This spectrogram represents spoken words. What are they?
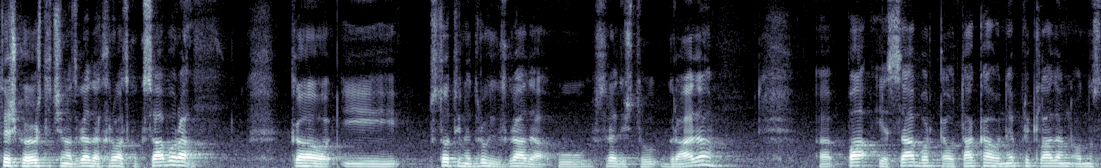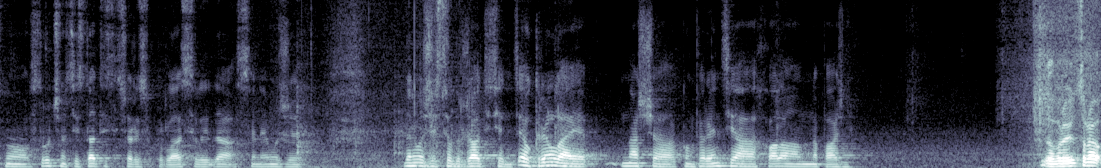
Teško je oštećena zgrada Hrvatskog sabora, kao i stotine drugih zgrada u središtu grada, pa je sabor kao takav neprikladan, odnosno stručnjaci i statističari su proglasili da se ne može da ne može se održavati sjednica. Evo, krenula je naša konferencija. Hvala vam na pažnji. Dobro jutro.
